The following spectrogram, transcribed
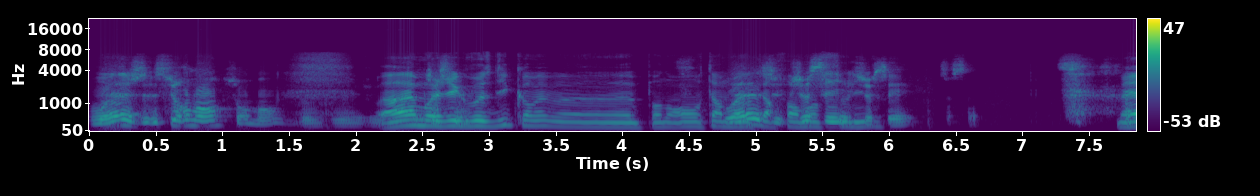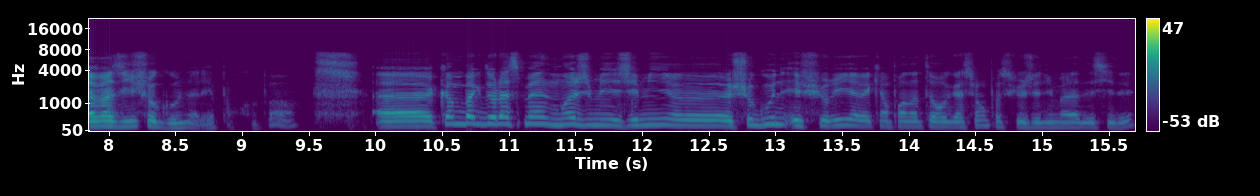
Ouais, je- sûrement, sûrement. Je- je- Ouais, moi j'ai. Gvozdik quand même euh, pendant, en termes Ouais, de je, je performance sais, solide. je sais, je sais. Mais vas-y, Shogun, allez, pourquoi pas. hein. Euh, comeback de la semaine, moi j'ai mis, euh, Shogun et Fury avec un point d'interrogation parce que j'ai du mal à décider.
